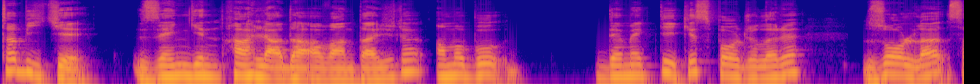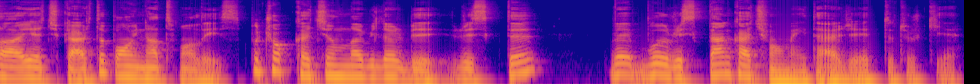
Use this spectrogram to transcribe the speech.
tabii ki zengin hala da avantajlı ama bu demek değil ki sporcuları zorla sahaya çıkartıp oynatmalıyız. Bu çok kaçınılabilir bir riskti ve bu riskten kaçmamayı tercih etti Türkiye.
